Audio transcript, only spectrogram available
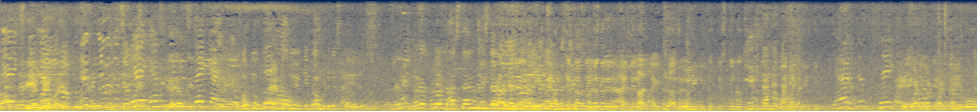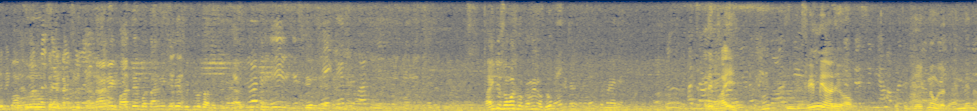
बीच में बातें बताने के लिए कुछ बता देते thank you so much for coming Abdu अरे भाई फ़िल्म में आ रहे हो आप। देखना मुझे ध्यान देना।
